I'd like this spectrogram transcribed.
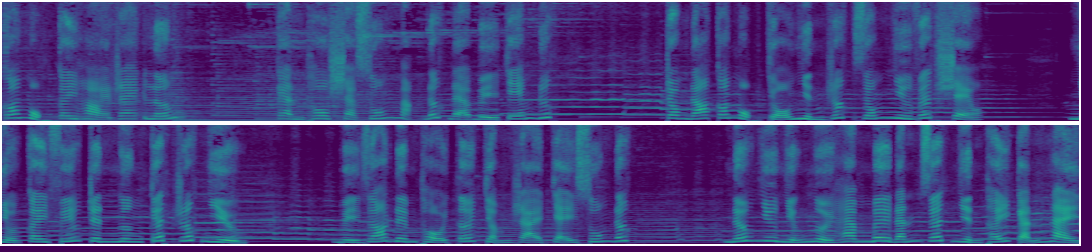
Có một cây hòi ra lớn. Cành thô xà xuống mặt đất đã bị chém đứt. Trong đó có một chỗ nhìn rất giống như vết sẹo. Nhựa cây phía trên ngưng kết rất nhiều. Bị gió đêm thổi tới chậm rãi chảy xuống đất. Nếu như những người ham mê đánh giết nhìn thấy cảnh này,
